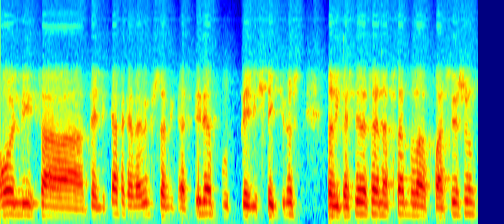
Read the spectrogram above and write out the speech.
όλοι θα, τελικά θα καταλήξουν στα δικαστήρια που τελικά εκείνος τα δικαστήρια θα είναι αυτά που θα αποφασίσουν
